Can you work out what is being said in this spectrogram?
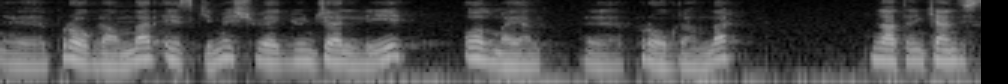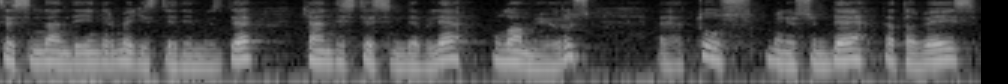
e, programlar eskimiş ve güncelliği olmayan e, programlar. Zaten kendi sitesinden de indirmek istediğimizde kendi sitesinde bile bulamıyoruz. E, Tools menüsünde Database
